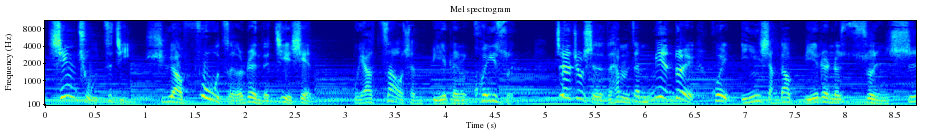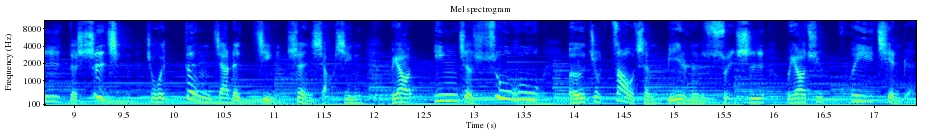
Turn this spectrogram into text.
清楚自己需要负责任的界限，不要造成别人的亏损。这就使得他们在面对会影响到别人的损失的事情，就会更加的谨慎小心，不要因着疏忽而就造成别人的损失，不要去亏欠人。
